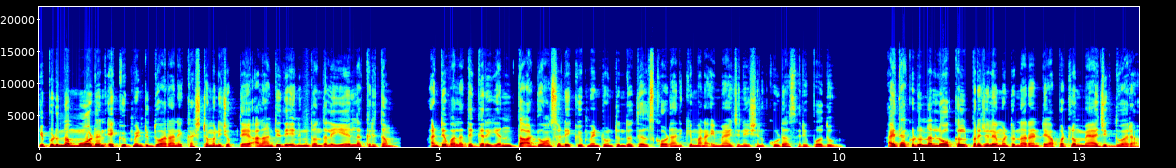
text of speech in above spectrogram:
ఇప్పుడున్న మోడర్న్ ఎక్విప్మెంట్ ద్వారానే కష్టమని చెప్తే అలాంటిది ఎనిమిది వందల ఏళ్ళ క్రితం. అంటే వాళ్ళ దగ్గర ఎంత అడ్వాన్స్డ్ ఎక్విప్మెంట్ ఉంటుందో తెలుసుకోవడానికి మన ఇమాజినేషన్ కూడా సరిపోదు. అయితే అక్కడున్న లోకల్ ప్రజలు ఏమంటున్నారంటే అప్పట్లో మ్యాజిక్ ద్వారా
